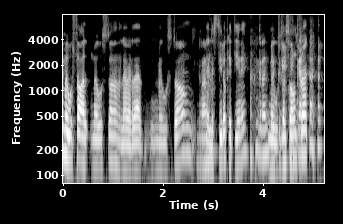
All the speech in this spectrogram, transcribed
Me gustó, me gustó, la verdad. Me gustó Gran- el estilo que tiene. Gran Me gustó el crítica.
